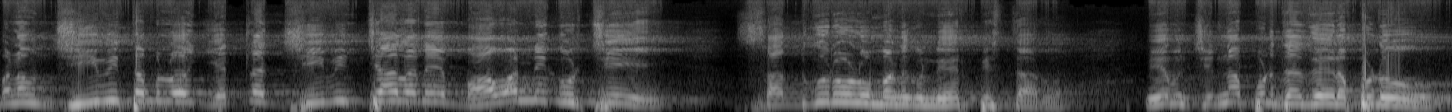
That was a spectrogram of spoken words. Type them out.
మనం జీవితంలో ఎట్లా జీవించాలనే భావాన్ని గుర్చి సద్గురువులు మనకు నేర్పిస్తారు. మేము చిన్నప్పుడు చదివేటప్పుడు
